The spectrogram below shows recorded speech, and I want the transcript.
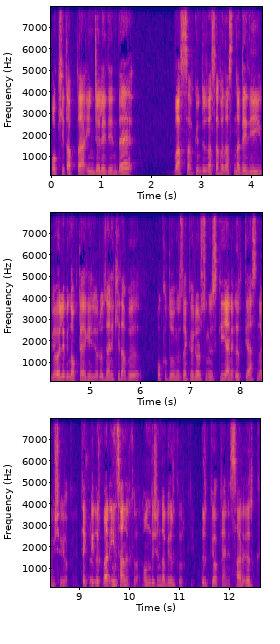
o kitapta incelediğinde Vassaf Gündüz Vassaf'ın aslında dediği gibi öyle bir noktaya geliyoruz. Yani kitabı okuduğunuzda görüyorsunuz ki yani ırk diye aslında bir şey yok. Yani tek bir ırk var, insan ırkı var. Onun dışında bir ırk, ırk, ırk yok. Yani sarı ırk,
